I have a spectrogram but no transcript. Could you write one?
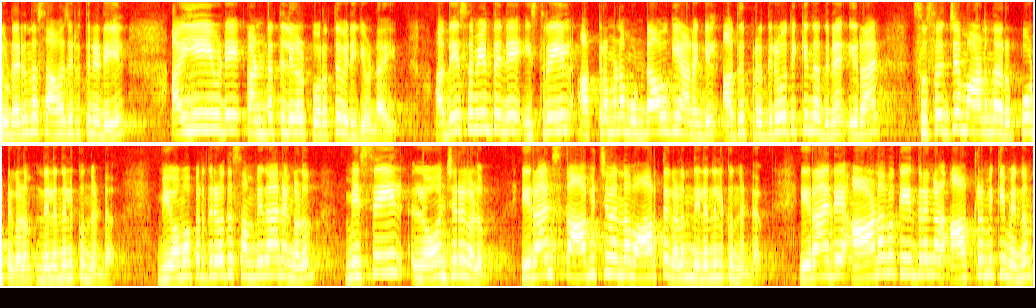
തുടരുന്ന സാഹചര്യത്തിനിടയിൽ ഐ എയുടെ കണ്ടെത്തലുകൾ പുറത്തുവരികയുണ്ടായി. അതേസമയം തന്നെ ഇസ്രയേൽ ആക്രമണം ഉണ്ടാവുകയാണെങ്കിൽ അത് പ്രതിരോധിക്കുന്നതിന് ഇറാൻ സുസജ്ജമാണെന്ന റിപ്പോർട്ടുകളും നിലനിൽക്കുന്നുണ്ട്. വ്യോമ പ്രതിരോധ സംവിധാനങ്ങളും മിസൈൽ ലോഞ്ചറുകളും ഇറാൻ സ്ഥാപിച്ചുവെന്ന വാർത്തകളും നിലനിൽക്കുന്നുണ്ട്. ഇറാന്റെ ആണവ കേന്ദ്രങ്ങൾ ആക്രമിക്കുമെന്നും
